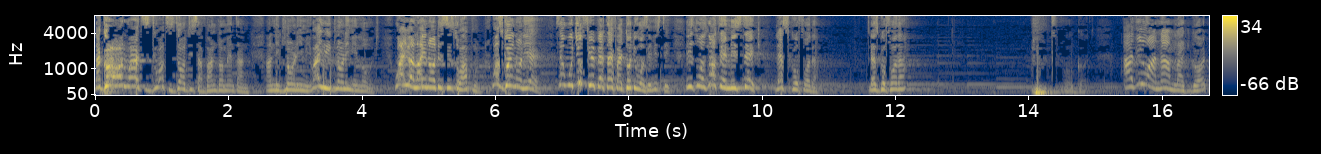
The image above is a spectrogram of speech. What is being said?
That God, what is, what is all this abandonment and, and ignoring me? Why are you ignoring me, Lord? Why are you allowing all these things to happen? What's going on here? So, would you feel better if I told you it was a mistake? It was not a mistake. Let's go further. Let's go further. oh, God. Have you an arm like God?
